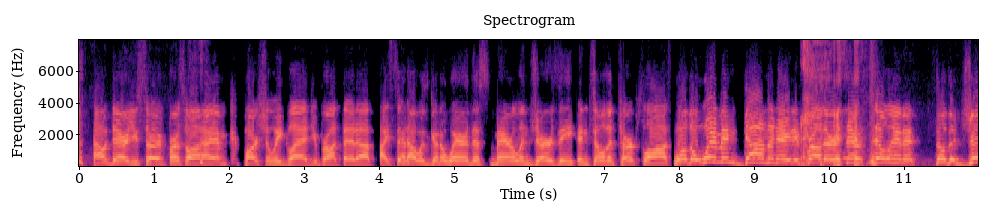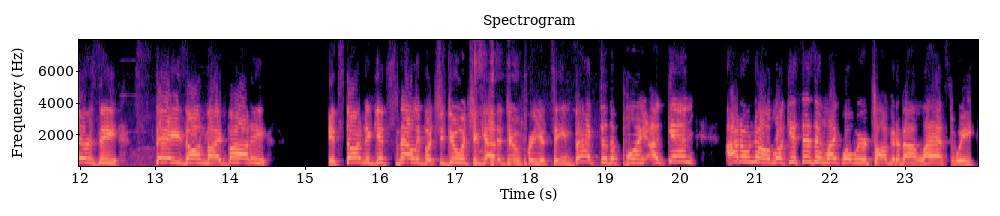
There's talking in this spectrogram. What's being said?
How dare you, sir? First of all, I am partially glad you brought that up. I said I was going to wear this Maryland jersey until the Terps lost. Well, the women dominated, brother, and they're still in it. So the jersey stays on my body. It's starting to get smelly, but you do what you got to do for your team. Back to the point again. I don't know. Look, this isn't like what we were talking about last week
